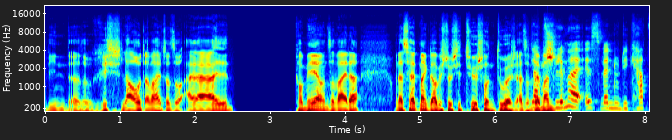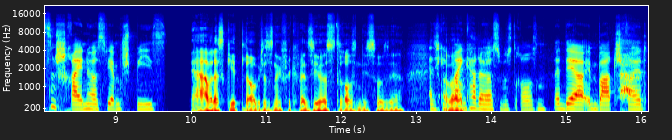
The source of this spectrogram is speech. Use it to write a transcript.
wie ein, also richtig laut, aber halt so, äh, komm her und so weiter. Und das hört man, glaube ich, durch die Tür schon durch. Also Ich wenn glaube, man. schlimmer ist, wenn du die Katzen schreien hörst wie am Spieß. Ja, aber das geht, glaube ich. Das ist eine Frequenz, die hörst du draußen nicht so sehr. Also ich glaube, meinen Kater hörst du bis draußen, wenn der im Bad schreit.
